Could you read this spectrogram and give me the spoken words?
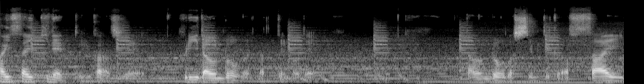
開催記念という形でフリーダウンロードになってるので、ダウンロードしてみてください。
